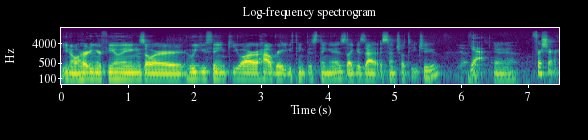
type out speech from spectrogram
you know, hurting your feelings or who you think you are, or how great you think this thing is? Like, is that essential to each of you? Yeah. Yeah. yeah. For sure.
